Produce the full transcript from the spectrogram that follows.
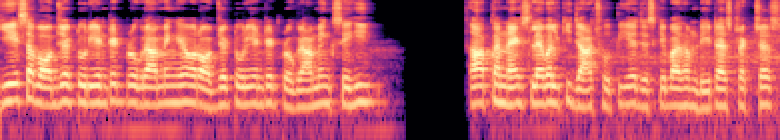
ये सब ऑब्जेक्ट ओरिएंटेड प्रोग्रामिंग है और ऑब्जेक्ट ओरिएंटेड प्रोग्रामिंग से ही आपका नेक्स्ट लेवल की जाँच होती है, जिसके बाद हम डेटा स्ट्रक्चर्स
